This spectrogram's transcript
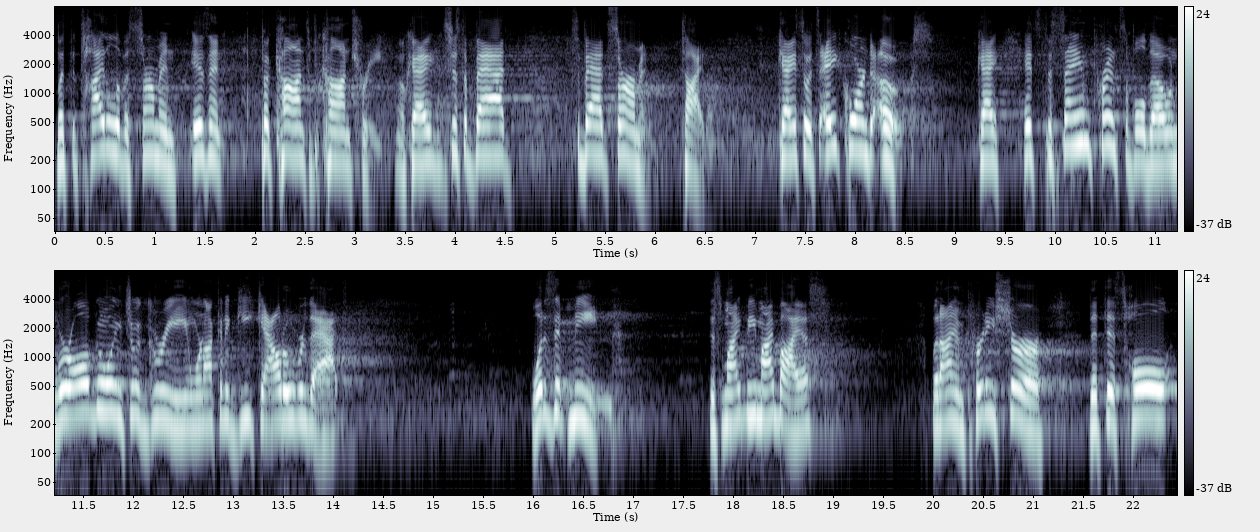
but the title of a sermon isn't pecan to pecan tree, okay? It's just a bad, it's a bad sermon title. Okay, so it's acorn to oaks. Okay? It's the same principle though, and we're all going to agree, and we're not going to geek out over that. What does it mean? This might be my bias, but I am pretty sure that this whole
